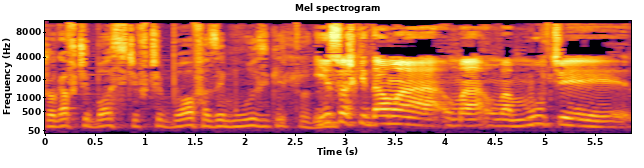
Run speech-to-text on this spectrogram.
jogar futebol, assistir futebol, fazer música e tudo. Isso acho que dá uma, uma, uma multi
